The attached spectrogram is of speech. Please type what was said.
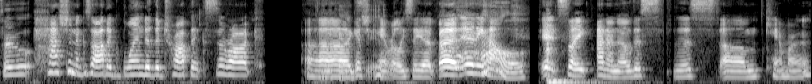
fruit. Passion exotic blend of the tropics, Ciroc. Uh, I guess you can't really see it, but anyhow, How? it's like I don't know. This this um camera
